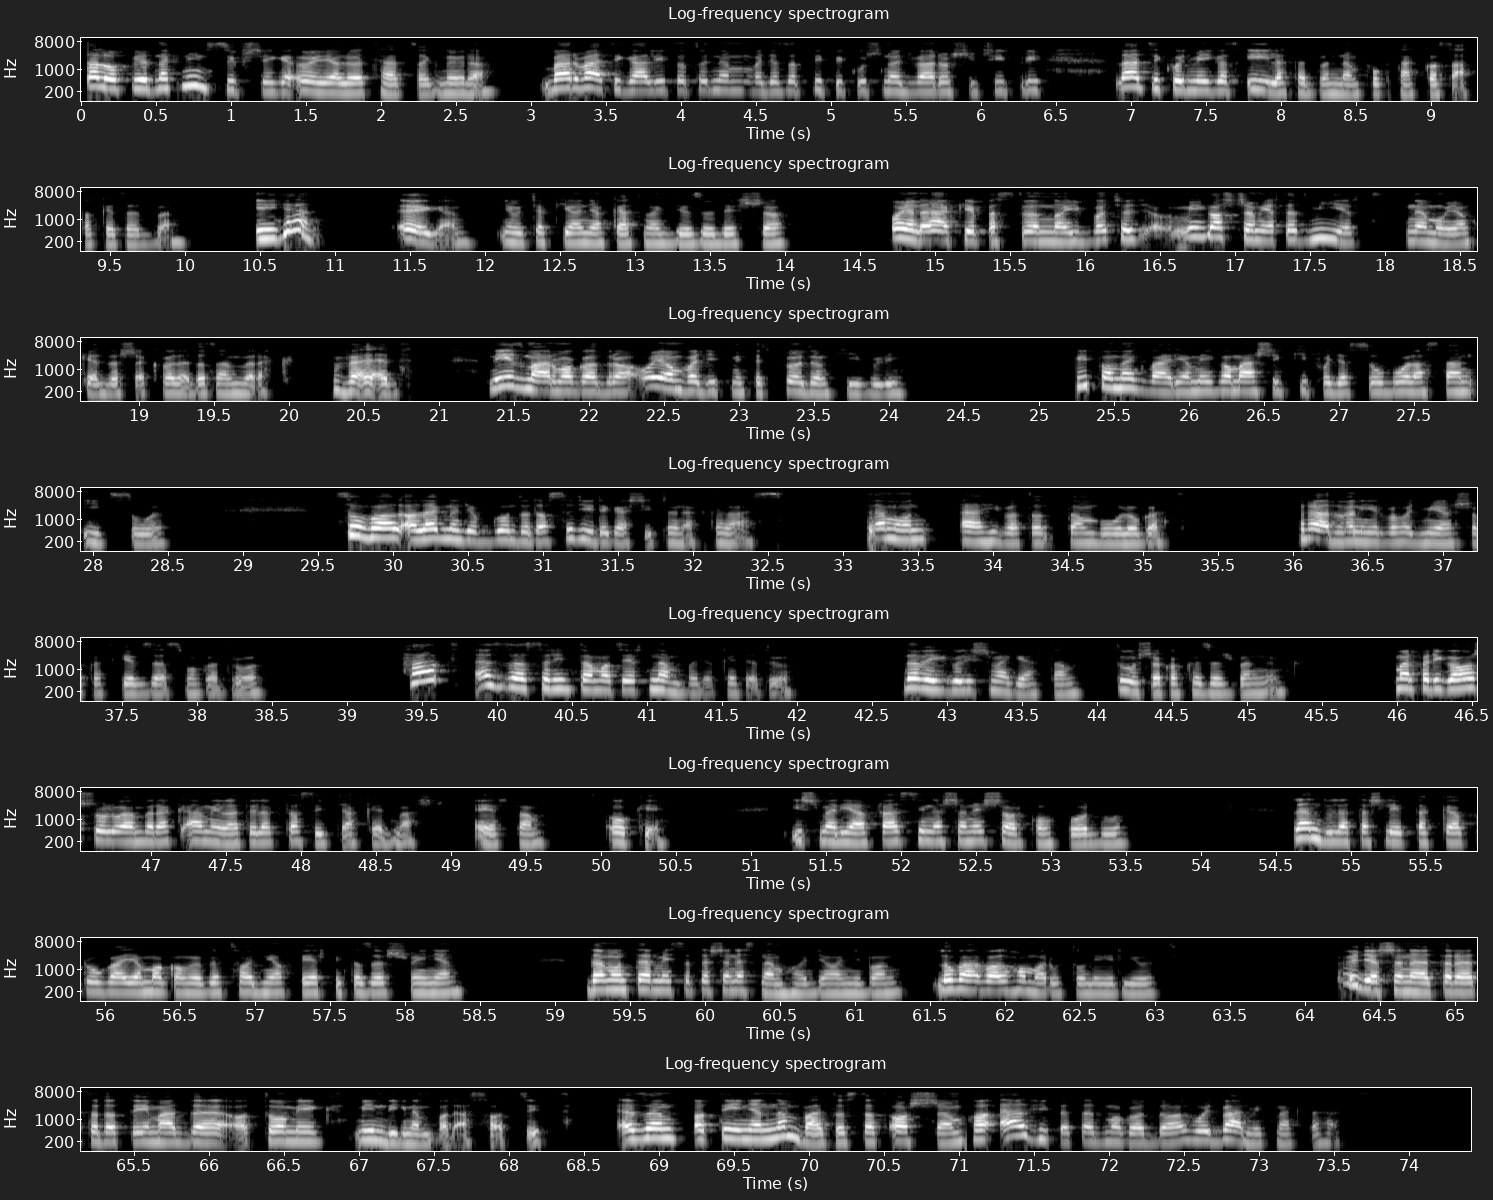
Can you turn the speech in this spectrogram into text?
Telofieldnek nincs szüksége önjelölt hercegnőre. Bár váltig állított, hogy nem vagy az a tipikus nagyvárosi csipri, látszik, hogy még az életedben nem fogták kaszát a kezedben. Igen? Igen, nyújtja ki a nyakát meggyőződéssel. Olyan elképesztően naív vagy, hogy még azt sem érted, miért nem olyan kedvesek veled az emberek. Veled. Nézd már magadra, olyan vagy itt, mint egy földön kívüli. Pipa megvárja, még a másik kifogy aztán így szól. Szóval a legnagyobb gondod az, hogy idegesítőnek találsz. Demon elhivatottan bólogat. Rád van írva, hogy milyen sokat képzelsz magadról. Hát, ezzel szerintem azért nem vagyok egyedül. De végül is megértem. Túl sok a közös bennünk. Márpedig a hasonló emberek elméletileg taszítják egymást. Értem. Oké. Okay. Ismeri el felszínesen és sarkon fordul. Lendületes léptekkel próbálja maga mögött hagyni a férfit az ösvényen. Demon természetesen ezt nem hagyja annyiban. Lovával hamar utoléri őt. Ügyesen elterelted a témát, de attól még mindig nem vadászhatsz itt. Ezen a tényen nem változtat az sem, ha elhiteted magaddal, hogy bármit megtehetsz.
